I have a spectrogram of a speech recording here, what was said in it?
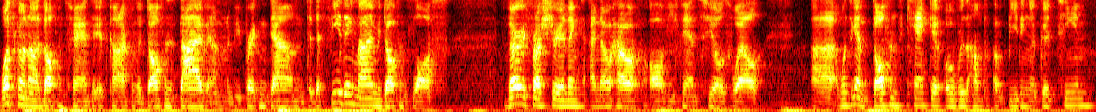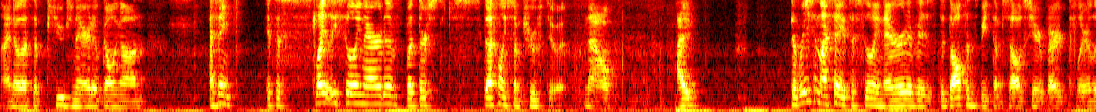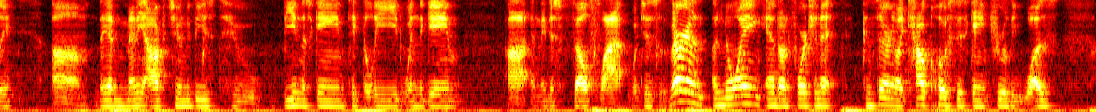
What's going on, Dolphins fans? It's Connor from the Dolphins Dive, and I'm going to be breaking down the defeating Miami Dolphins loss. Very frustrating. I know how all of you fans feel as well. Uh, once again, Dolphins can't get over the hump of beating a good team. I know that's a huge narrative going on. I think it's a slightly silly narrative, but there's definitely some truth to it. Now, I the reason I say it's a silly narrative is the Dolphins beat themselves here very clearly. Um, they had many opportunities to be in this game, take the lead, win the game, uh, and they just fell flat, which is very un- annoying and unfortunate considering like how close this game truly was.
